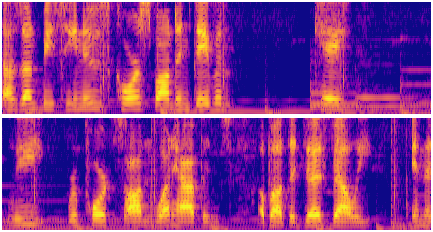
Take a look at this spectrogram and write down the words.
As NBC News correspondent David K. Lee reports on what happens about the Dead Valley in the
